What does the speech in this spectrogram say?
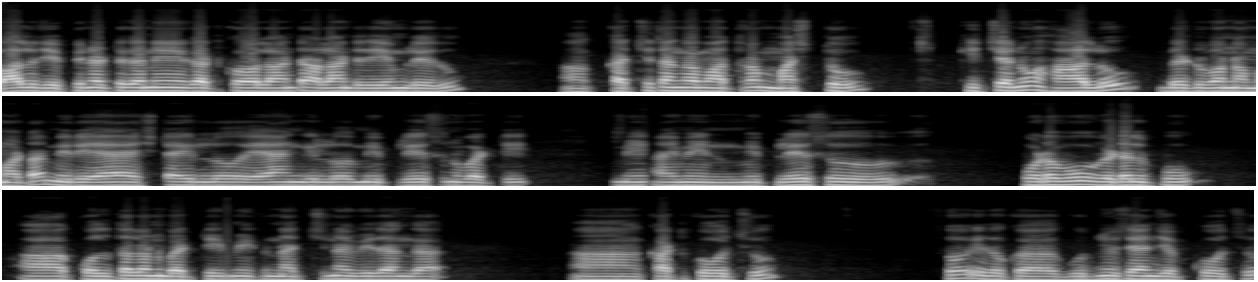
వాళ్ళు చెప్పినట్టుగానే కట్టుకోవాలంటే అలాంటిది ఏం లేదు. ఖచ్చితంగా మాత్రం మస్ట్. కిచెను హాలు బెడ్రూమ్ అన్నమాట. మీరు ఏ స్టైల్లో ఏ యాంగిల్లో మీ ప్లేస్ను బట్టి మీ ఐ మీన్ మీ ప్లేసు పొడవు వెడల్పు ఆ కొలతలను బట్టి మీకు నచ్చిన విధంగా కట్టుకోవచ్చు. సో ఇది ఒక గుడ్ న్యూస్ అని చెప్పుకోవచ్చు.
